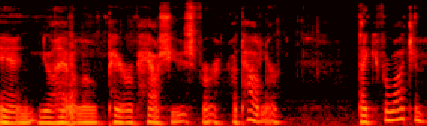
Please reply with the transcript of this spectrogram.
and you'll have a little pair of house shoes for a toddler. Thank you for watching.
